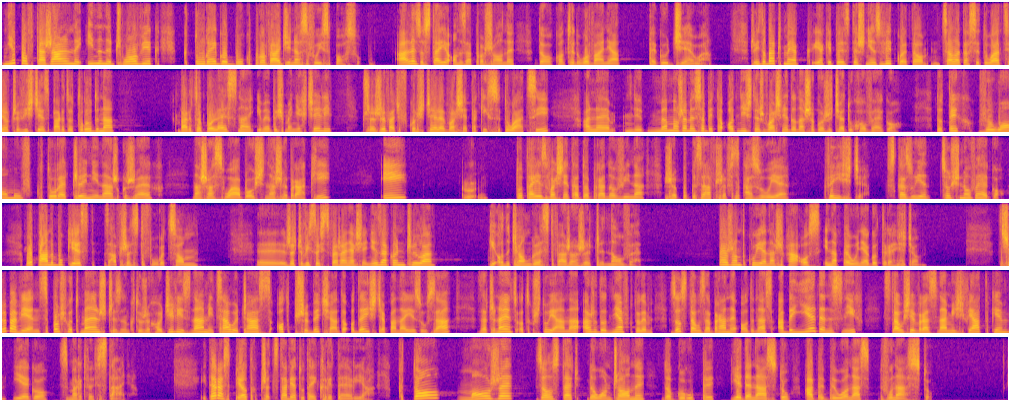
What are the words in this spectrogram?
niepowtarzalny inny człowiek, którego Bóg prowadzi na swój sposób. Ale zostaje on zaproszony do kontynuowania tego dzieła. Czyli zobaczmy, jak, jakie to jest też niezwykłe. To cała ta sytuacja oczywiście jest bardzo trudna, bardzo bolesna i my byśmy nie chcieli przeżywać w kościele właśnie takich sytuacji, ale my możemy sobie to odnieść też właśnie do naszego życia duchowego, do tych wyłomów, które czyni nasz grzech, nasza słabość, nasze braki i tutaj jest właśnie ta dobra nowina, że Bóg zawsze wskazuje wyjście, wskazuje coś nowego, bo Pan Bóg jest zawsze stwórcą. Y, rzeczywistość stwarzania się nie zakończyła i On ciągle stwarza rzeczy nowe. Porządkuje nasz chaos i napełnia go treścią. Trzeba więc pośród mężczyzn, którzy chodzili z nami cały czas od przybycia do odejścia Pana Jezusa, zaczynając od chrztu Jana, aż do dnia, w którym został zabrany od nas, aby jeden z nich stał się wraz z nami świadkiem Jego zmartwychwstania. I teraz Piotr przedstawia tutaj kryteria. Kto może zostać dołączony do grupy 11, aby było nas 12?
